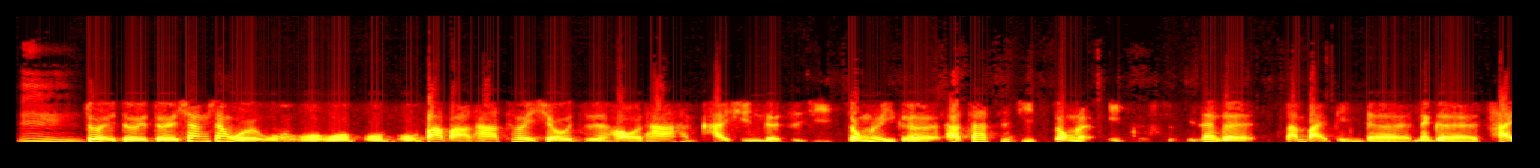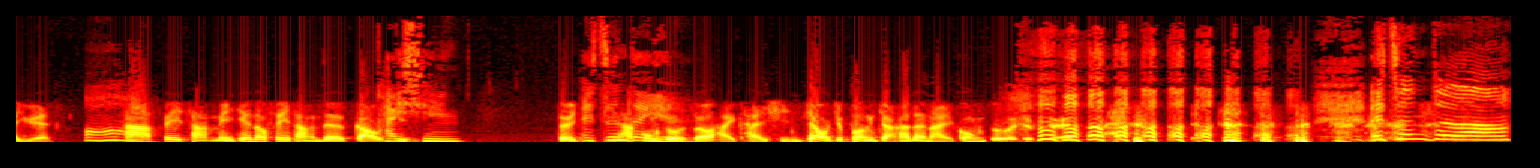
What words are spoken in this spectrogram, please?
嗯，对对对，像像我我我我我我爸爸他退休之后，他很开心的自己种了一个，他他自己种了一那个三百平的那个菜园，哦，他非常每天都非常的高兴。对，他工作的时候还开心，这样我就不能讲他在哪里工作了，对不对？哎，真的啊，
